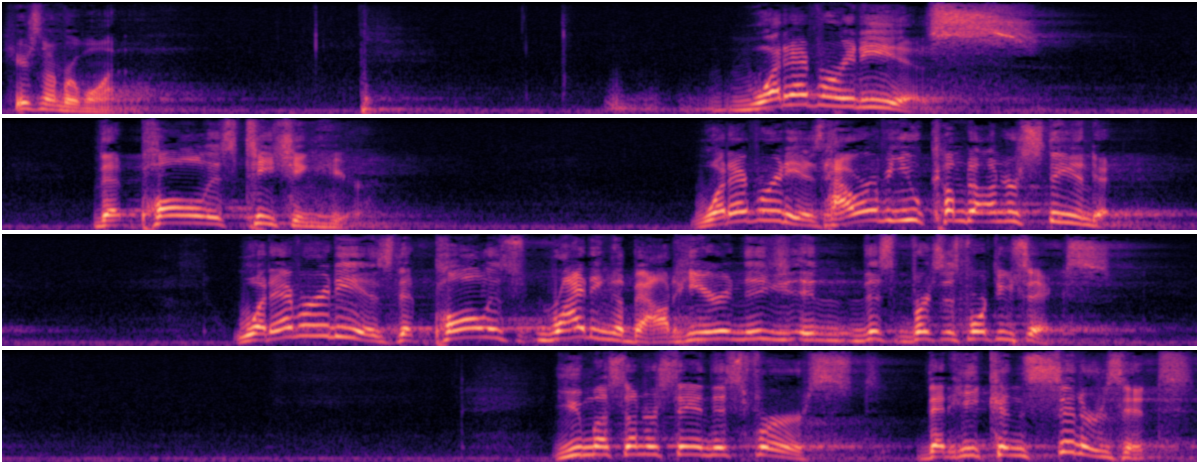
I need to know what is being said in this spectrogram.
Here's number one whatever it is that Paul is teaching here, whatever it is, however you come to understand it, whatever it is that Paul is writing about here in, these, in this verses 4 through 6, you must understand this first that he considers it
